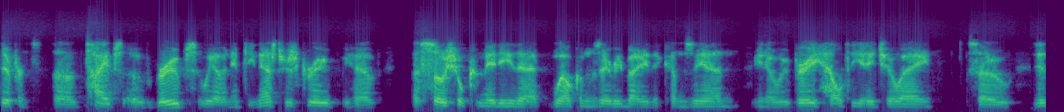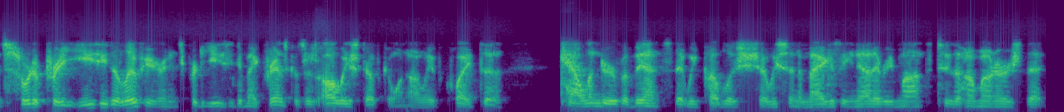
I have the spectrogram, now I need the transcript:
different uh, types of groups. We have an empty nesters group. We have a social committee that welcomes everybody that comes in. You know, we're very healthy HOA. So it's sort of pretty easy to live here and it's pretty easy to make friends because there's always stuff going on. We have quite the calendar of events that we publish. We send a magazine out every month to the homeowners that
